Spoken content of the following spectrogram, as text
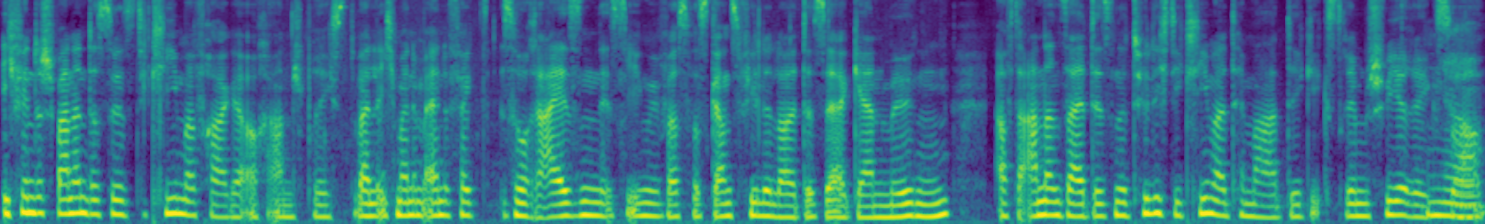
Ich finde es spannend, dass du jetzt die Klimafrage auch ansprichst, weil ich meine, im Endeffekt, so Reisen ist irgendwie was, was ganz viele Leute sehr gern mögen. Auf der anderen Seite ist natürlich die Klimathematik extrem schwierig. Ja,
